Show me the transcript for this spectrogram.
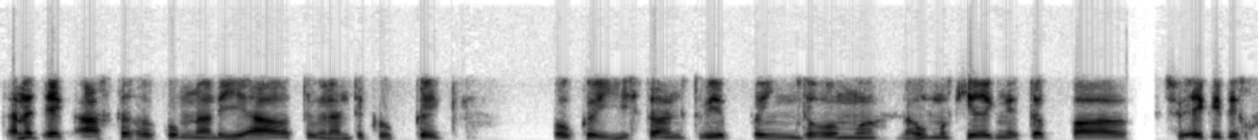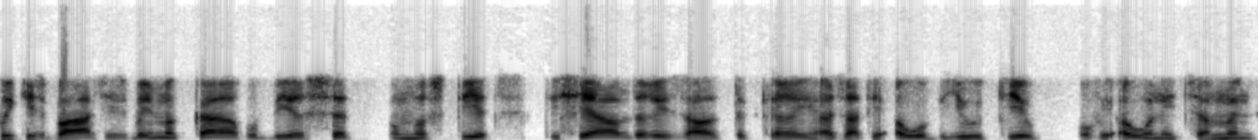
Dan het ek agtergekom na die jare toe en dan het ek ook kyk ook hier staan twee pyndromme. Nou maak ek net 'n paar. So ek het die goedjies basies bymekaar probeer sit om nog steeds dieselfde resultate te kry as wat die ou op YouTube of die ou in die gym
